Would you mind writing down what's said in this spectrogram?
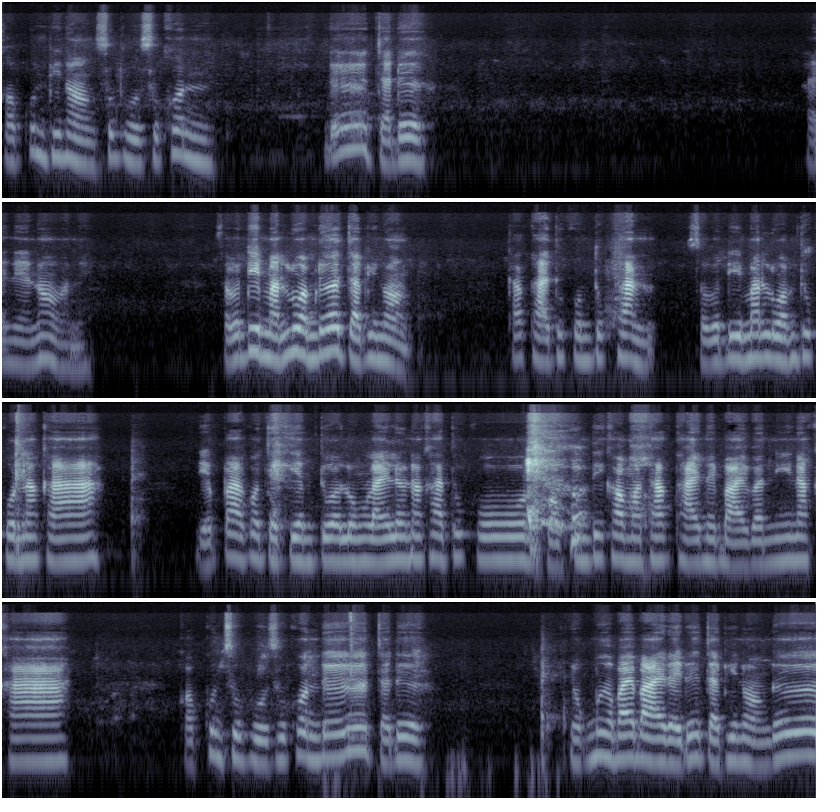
ขอบคุณพี่น้องสุภูสุคน เด้อจะเด้อใครแน่นอนนี่สวัสดีมัดรวมเด้อจ้ะพี่น้อง ทักทายทุกคนทุกท่าน สวัสดีมัดรวมทุกคนนะคะ เดี๋ยวป้าก็จะเตรียมตัวลงไลฟ์แล้วนะคะ ทุกคนขอบคุณที่เข้ามาทักทายในบ่ายวันนี้นะคะ ขอบคุณสุภูสุกคนเด้อจะเด้อยกมือบายบายได้เด้อจ้ะพี่น้องเด้อ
